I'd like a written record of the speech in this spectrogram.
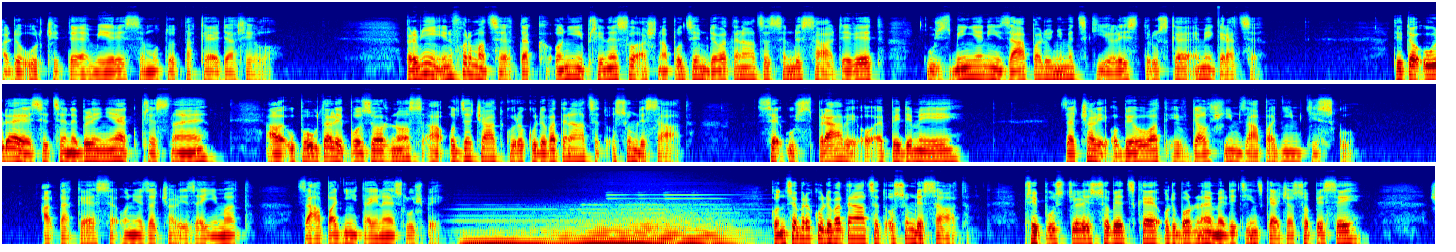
a do určité míry se mu to také dařilo. První informace tak o ní přinesl až na podzim 1979 už zmíněný západoněmecký list ruské emigrace. Tyto údaje sice nebyly nijak přesné, ale upoutali pozornost a od začátku roku 1980 se už zprávy o epidemii začaly objevovat i v dalším západním tisku. A také se o ně začaly zajímat západní tajné služby. Koncem roku 1980 připustili sovětské odborné medicínské časopisy,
